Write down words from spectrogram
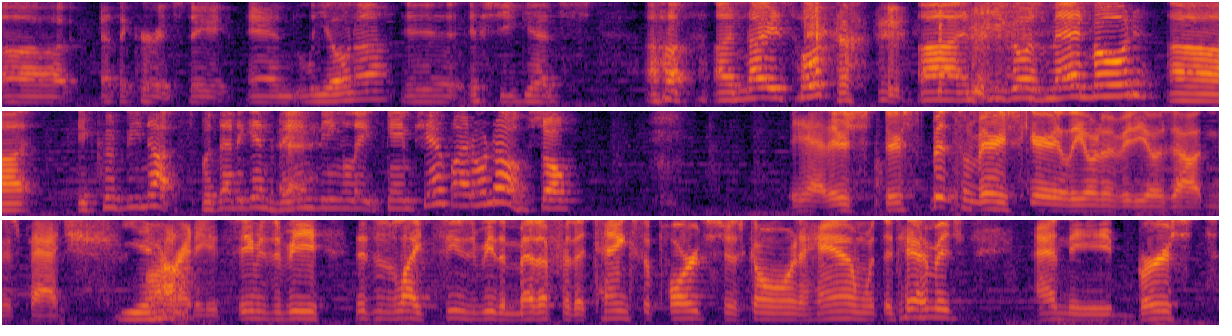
uh, at the current state. And Leona, if she gets uh, a nice hook uh, and she goes man mode, uh, it could be nuts. But then again, Vayne being a late game champ, I don't know. So Yeah, there's there's been some very scary Leona videos out in this patch Yeah. already. It seems to be this is like seems to be the meta for the tank supports, just going ham with the damage, and the burst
